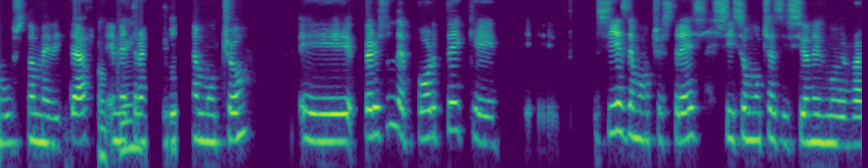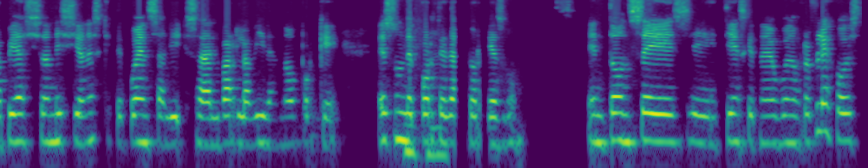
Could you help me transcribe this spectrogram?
gusta meditar, y me tranquiliza mucho, eh, pero es un deporte que eh, sí es de mucho estrés, sí son muchas decisiones muy rápidas, son decisiones que te pueden salvar la vida, ¿no? Porque es un deporte de alto riesgo. Entonces, eh, tienes que tener buenos reflejos,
